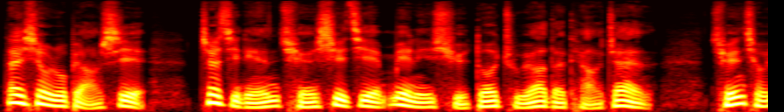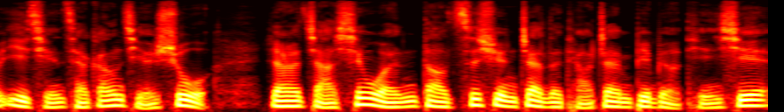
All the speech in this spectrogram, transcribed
戴秀如表示，这几年全世界面临许多主要的挑战，全球疫情才刚结束，然而假新闻到资讯战的挑战并没有停歇，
